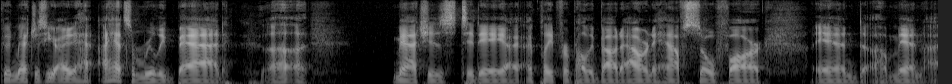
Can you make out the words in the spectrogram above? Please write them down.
good matches here. I, ha I had some really bad uh, matches today. I, I, played for probably about an hour and a half so far, and uh, man, I,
